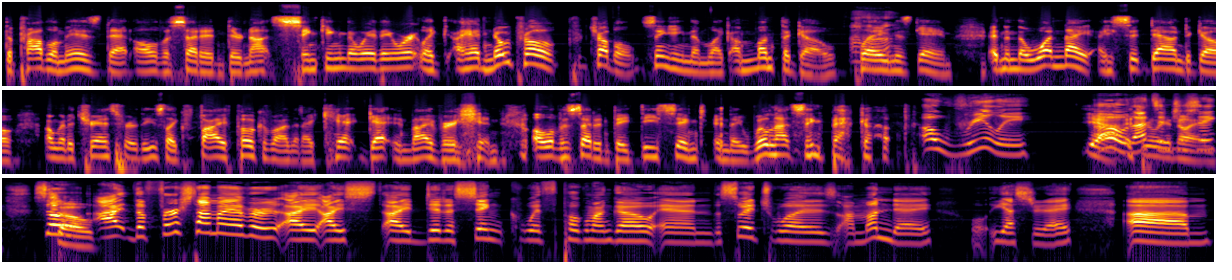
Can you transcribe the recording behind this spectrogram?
The problem is that all of a sudden they're not syncing the way they were. Like I had no pro- trouble syncing them like a month ago playing Uh-huh. this game, and then the one night I sit down to go, I'm going to transfer these like five Pokemon that I can't get in my version. All of a sudden they desynced and they will not sync back up. Oh, really? Yeah, oh, that's really interesting. So, So- I the first time I ever I, I I did a sync with Pokemon Go and the Switch was on Monday, well yesterday. Um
